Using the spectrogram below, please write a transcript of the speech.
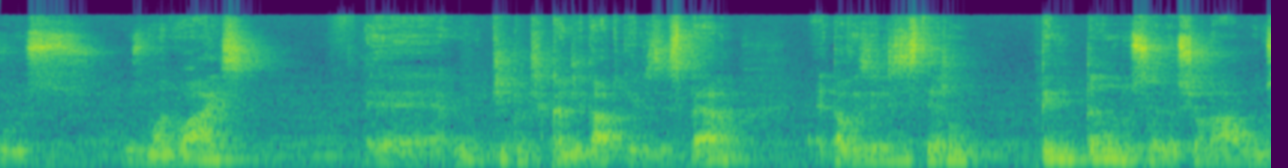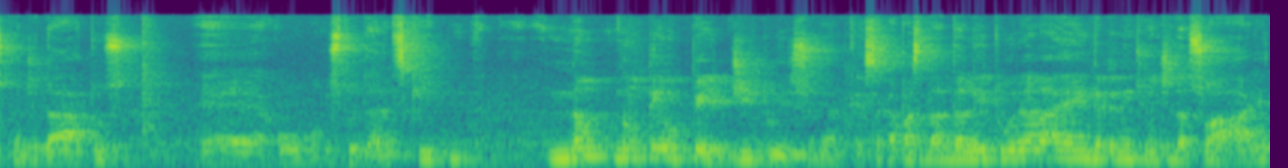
os, os manuais, é, o tipo de candidato que eles esperam, é, talvez eles estejam tentando selecionar alguns candidatos é, ou estudantes que não, não tenham perdido isso, né? porque essa capacidade da leitura, ela é independentemente da sua área,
